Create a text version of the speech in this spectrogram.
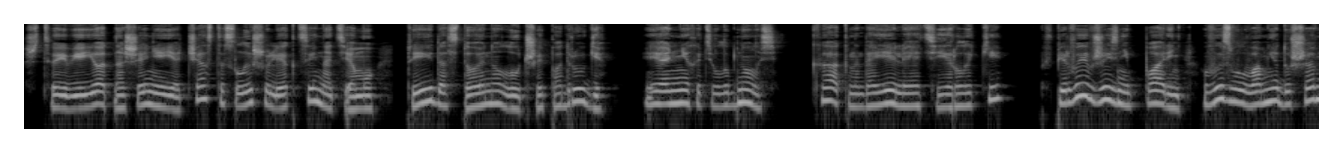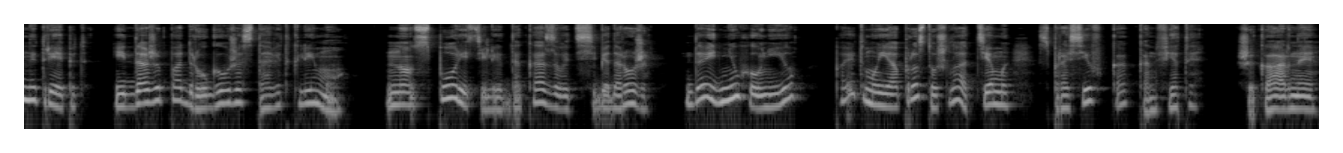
что и в ее отношении я часто слышу лекции на тему «ты достойна лучшей подруги». Я нехотя улыбнулась. как надоели эти ярлыки. Впервые в жизни парень вызвал во мне душевный трепет, и даже подруга уже ставит клеймо. Но спорить или доказывать себе дороже. Да и днюха у нее, поэтому я просто ушла от темы, спросив, как конфеты. «Шикарные.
